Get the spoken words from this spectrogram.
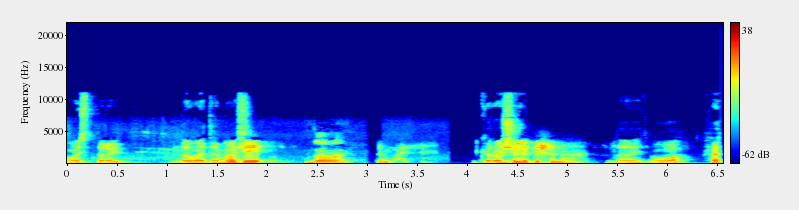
Ой, старий. Давай, тримайся. Окей, Давай. Тримайся. І тишина. дай. О.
